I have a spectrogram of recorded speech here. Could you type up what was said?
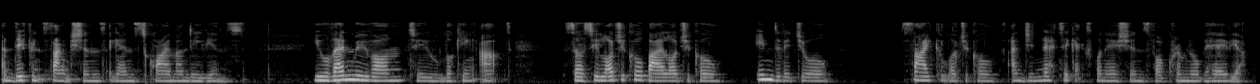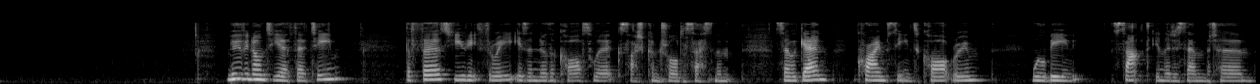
and different sanctions against crime and deviance. You will then move on to looking at sociological, biological, individual, psychological, and genetic explanations for criminal behaviour. Moving on to year 13, the first unit 3 is another coursework slash controlled assessment. So again, crime scene to courtroom will be sat in the December term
